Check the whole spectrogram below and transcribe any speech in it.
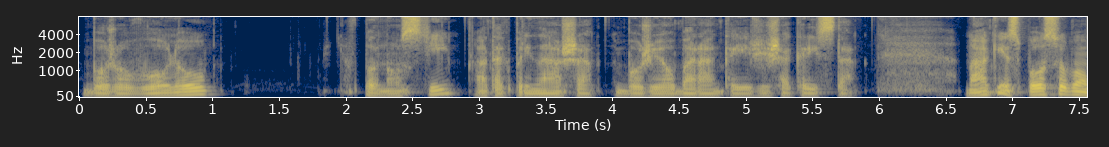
Božou vôľou v plnosti a tak prináša Božieho baránka Ježiša Krista. No akým spôsobom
